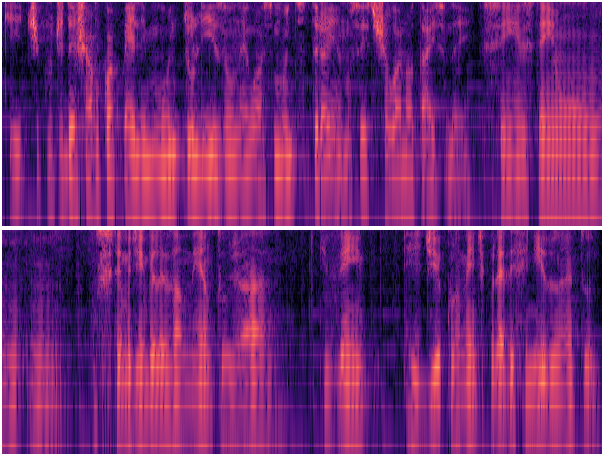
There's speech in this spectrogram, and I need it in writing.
que, tipo, te deixava com a pele muito lisa, um negócio muito estranho. Não sei se tu chegou a notar isso daí. Sim, eles têm um, um, um sistema de embelezamento já que vem ridiculamente pré-definido, né? Tu, toda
